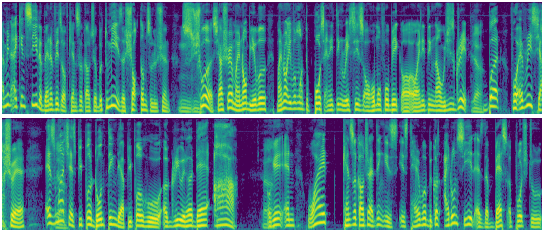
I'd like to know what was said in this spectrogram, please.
I mean I can see the benefits of cancel culture, but to me it's a short term solution. Mm, Sure, Xiaxue might not be able might not even want to post anything racist or homophobic or, or anything now, which is great. yeah. But for every Xiaxue, as Yeah. much as people don't think there are people who agree with her, there are. yeah. Okay, and why cancel culture I think is is terrible because I don't see it as the best approach to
